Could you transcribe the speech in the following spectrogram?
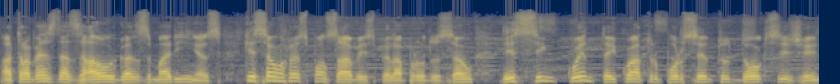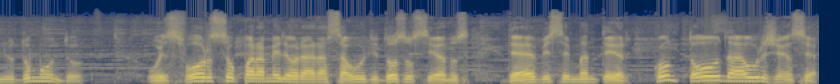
através das algas marinhas, que são responsáveis pela produção de 54% do oxigênio do mundo. O esforço para melhorar a saúde dos oceanos deve se manter com toda a urgência,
